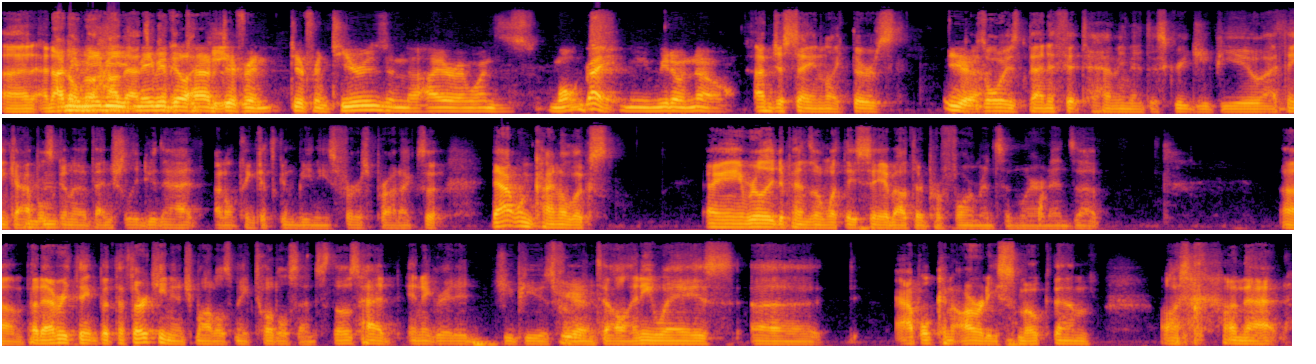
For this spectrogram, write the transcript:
Uh, and I, I don't mean, know maybe, how maybe they'll compete. have different different tiers, and the higher end ones won't. Right. I mean, we don't know. I'm just saying, like, there's yeah. there's always benefit to having that discrete GPU. I think Apple's mm-hmm. going to eventually do that. I don't think it's going to be in these first products. So that one kind of looks. I mean, it really depends on what they say about their performance and where it ends up. Um, but everything, but the 13 inch models make total sense. Those had integrated GPUs from yeah. Intel, anyways. Uh, Apple can already smoke them on on that.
